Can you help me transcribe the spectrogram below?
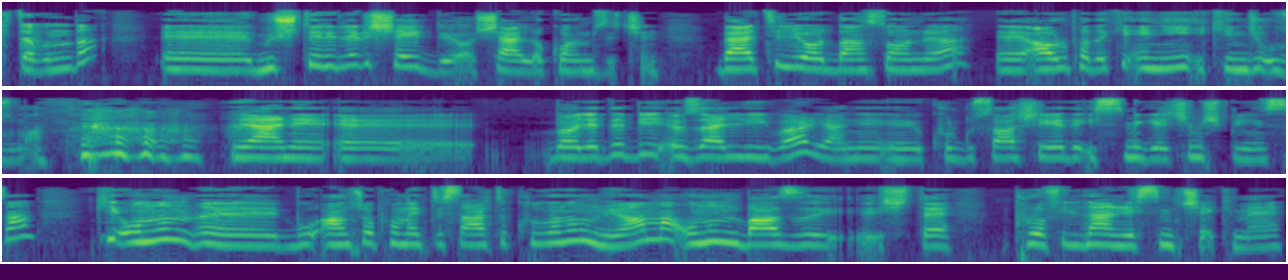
kitabında e, müşterileri şey diyor Sherlock Holmes için. Bertillon'dan sonra e, Avrupa'daki en iyi ikinci uzman. yani e, böyle de bir özelliği var. Yani e, kurgusal şeye de ismi geçmiş bir insan ki onun e, bu antropometrisi artık kullanılmıyor ama onun bazı e, işte profilden resim çekme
